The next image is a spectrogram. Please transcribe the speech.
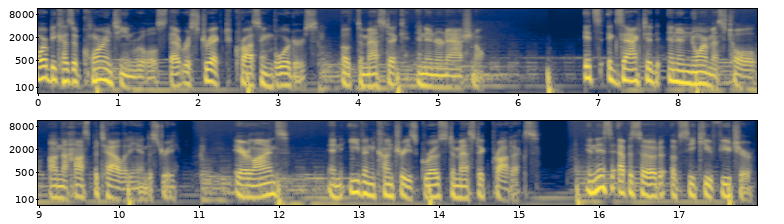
or because of quarantine rules that restrict crossing borders, both domestic and international. It's exacted an enormous toll on the hospitality industry, airlines, and even countries' gross domestic products. In this episode of CQ Future,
